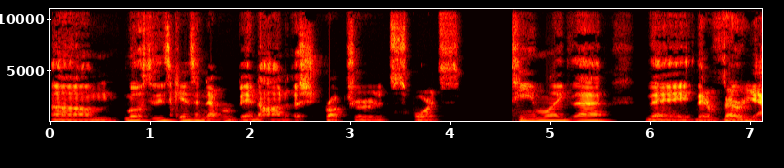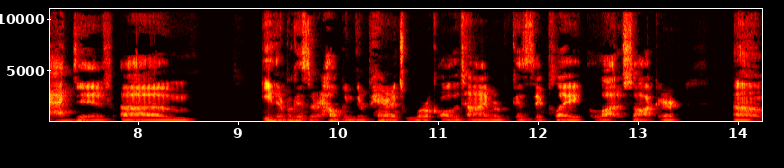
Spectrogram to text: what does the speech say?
um, most of these kids have never been on a structured sports team like that. They they're very active, um, either because they're helping their parents work all the time or because they play a lot of soccer. Um,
